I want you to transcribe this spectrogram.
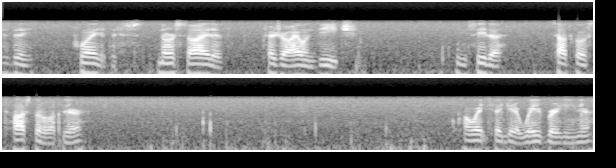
is the point at the north side of Treasure Island Beach. You can see the South Coast Hospital up there. I'll wait until I get a wave breaking there.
